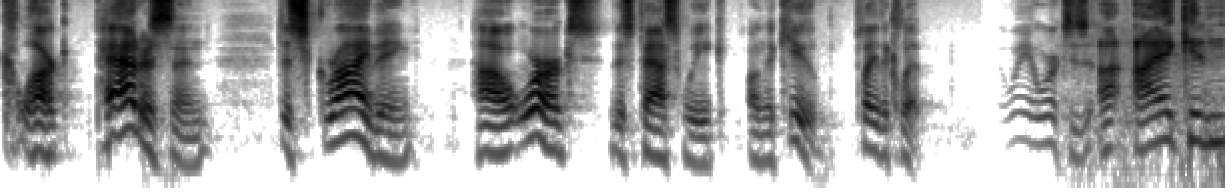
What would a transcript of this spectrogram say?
Clark Patterson describing how it works this past week on theCUBE. Play the clip. The way it works is I, I can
